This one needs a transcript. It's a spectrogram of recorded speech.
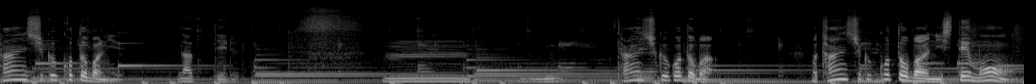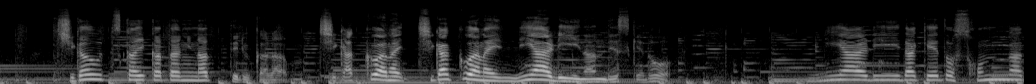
短縮言葉になってる。うーん短縮言葉、まあ、短縮言葉にしても違う使い方になってるから違くはない違くはないニアリーなんですけどニアリーだけどそんな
